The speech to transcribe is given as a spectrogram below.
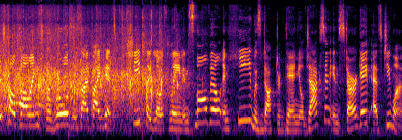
Gained huge cult for roles in sci-fi hits. She played Lois Lane in Smallville, and he was Dr. Daniel Jackson in Stargate SG-1.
